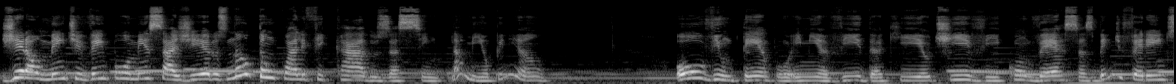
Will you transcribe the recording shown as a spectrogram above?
geralmente vem por mensageiros não tão qualificados assim, na minha opinião. Houve um tempo em minha vida que eu tive conversas bem diferentes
